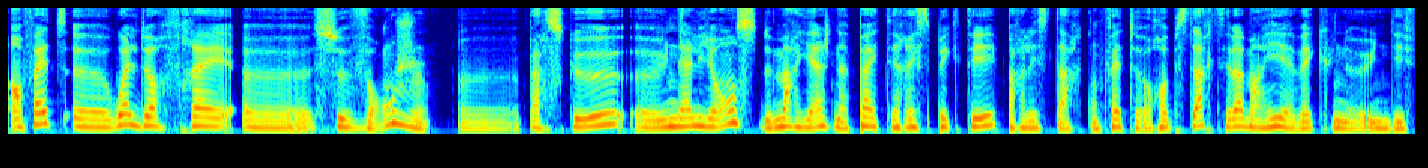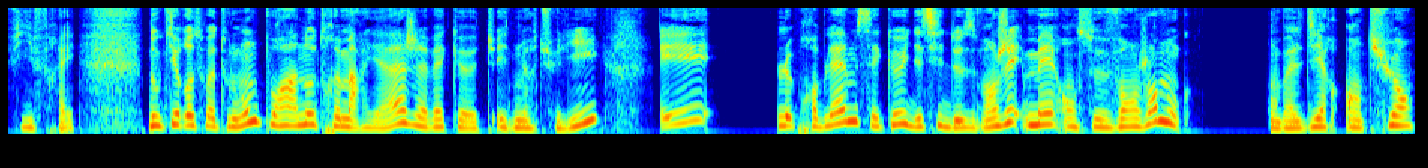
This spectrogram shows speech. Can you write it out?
En fait, Walder Frey se venge parce que une alliance de mariage n'a pas été respectée par les Stark. En fait, Rob Stark s'est pas marié avec une, une, des filles Frey. Donc il reçoit tout le monde pour un autre mariage avec Edmure Tully. Et le problème, c'est qu'il décide de se venger, mais en se vengeant, donc on va le dire en tuant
